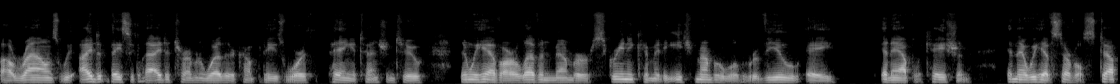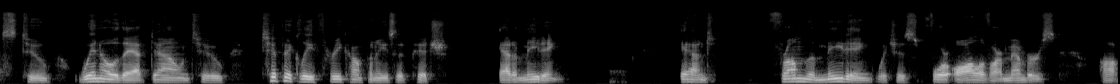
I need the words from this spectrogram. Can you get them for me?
uh, rounds, we I basically I determine whether a company is worth paying attention to. Then we have our 11 member screening committee. Each member will review a an application, and then we have several steps to winnow that down to typically three companies that pitch at a meeting. And from the meeting, which is for all of our members, uh,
